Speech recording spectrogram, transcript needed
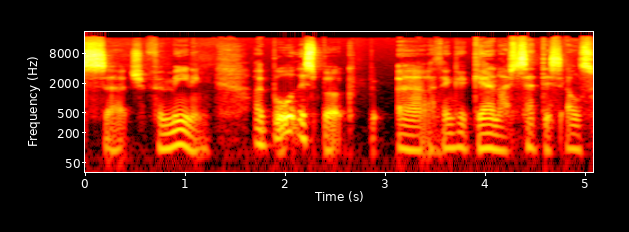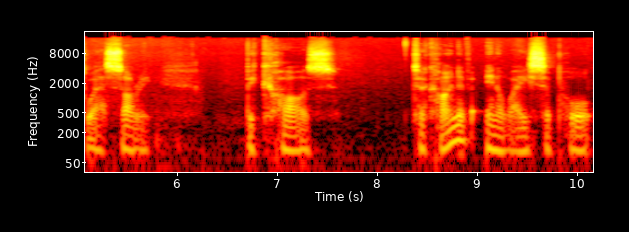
Search for Meaning. I bought this book, uh, I think again, I've said this elsewhere, sorry, because to kind of, in a way, support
